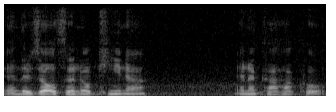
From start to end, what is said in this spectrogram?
And there's also an okina and a kahako.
